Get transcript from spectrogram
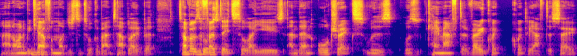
And I want to be mm-hmm. careful not just to talk about Tableau, but Tableau was the first data tool I used, and then Alteryx was was came after very quick quickly after. So there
